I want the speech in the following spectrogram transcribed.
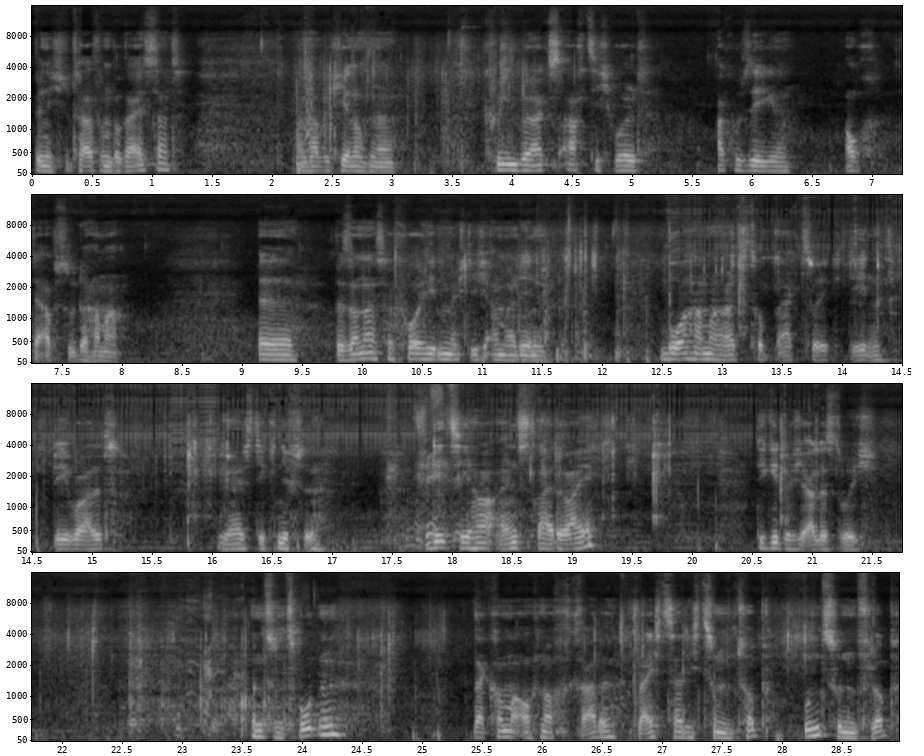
bin ich total von begeistert. Dann habe ich hier noch eine Greenworks 80 Volt Akkusäge, auch der absolute Hammer. Äh, besonders hervorheben möchte ich einmal den Bohrhammer als Top-Werkzeug, den Dewald, wie heißt die Knifte? DCH 133. Die geht durch alles durch. Und zum zweiten, da kommen wir auch noch gerade gleichzeitig zum Top und zu einem Flop.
